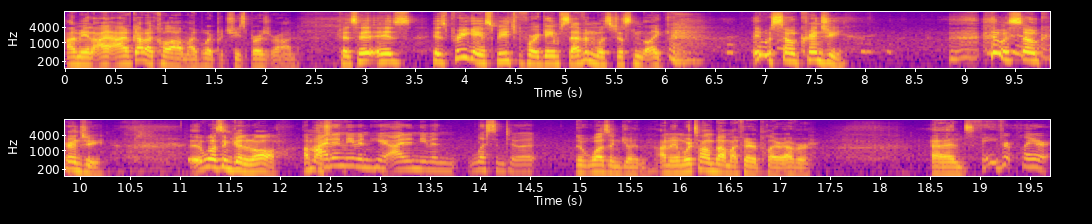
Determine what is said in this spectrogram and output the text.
I mean, I I've got to call out my boy Patrice Bergeron, because his, his his pregame speech before Game Seven was just like, it was so cringy. It was so cringy. It wasn't good at all. I'm not. I didn't even hear. I didn't even listen to it. It wasn't good. I mean, we're talking about my favorite player ever. And Favorite player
